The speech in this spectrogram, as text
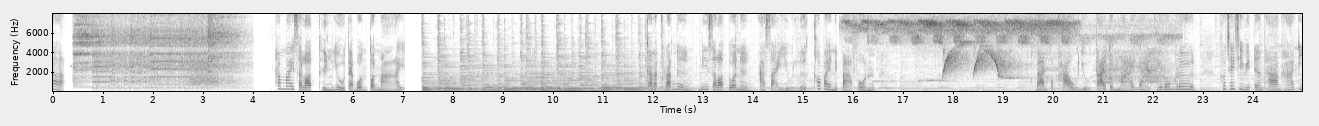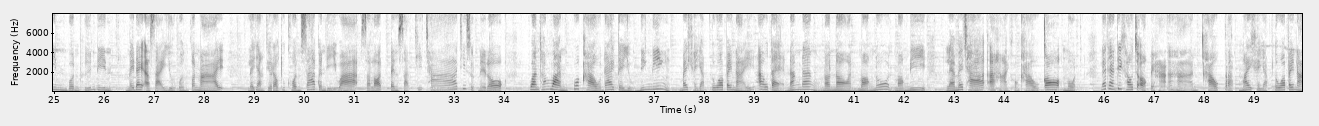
ทำไมสล็อตถึงอยู่แต่บนต้นไม้ กาลครั้งหนึ่งมีสล็อตตัวหนึ่งอาอาศัยอยู่ลึกเข้าไปในป่าฝน บ้านของเขาอยู่ใต้ต้นไม้ใหญ่ที่ร่มรื่น เขาใช้ชีวิตเดินทางหากินบนพื้นดิน ไม่ได้อาศัยอยู่บนต้นไม้ และอย่างที่เราทุกคนทราบกันดีว่าสล็อตเป็นสัตว์ที่ช้าที่สุดในโลก วันทั้งวันพวกเขาได้แต่อยู่นิ่งๆ ไม่ขยับตัวไปไหน เอาแต่นั่งนั่งนอนนอนมองโน่นมองนี่ และไม่ช้าอาหารของเขาก็หมด และแทนที่เขาจะออกไปหาอาหาร เขากลับไม่ขยับตัวไปไหน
